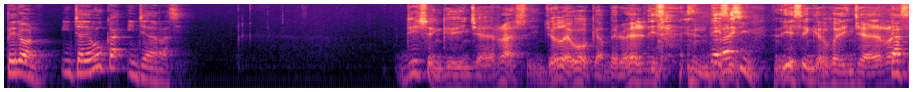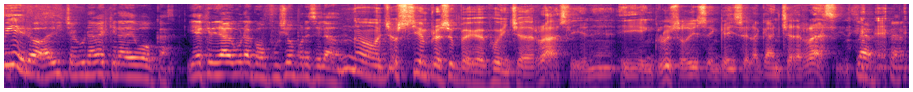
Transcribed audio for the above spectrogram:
Perón, hincha de Boca, hincha de Racing. Dicen que es hincha de Racing, yo de Boca, pero él dice, Racing? dicen, dicen que fue hincha de Racing. Cafiero ha dicho alguna vez que era de Boca y ha generado alguna confusión por ese lado. No, yo siempre supe que fue hincha de Racing, ¿eh? y incluso dicen que hice la cancha de Racing. Claro, claro.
